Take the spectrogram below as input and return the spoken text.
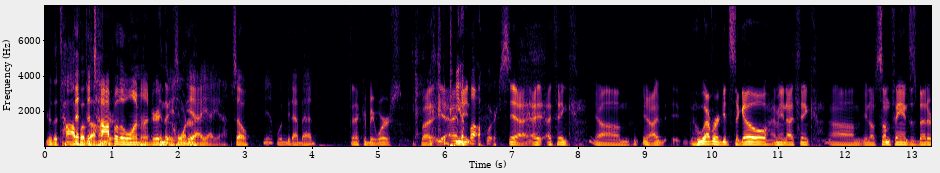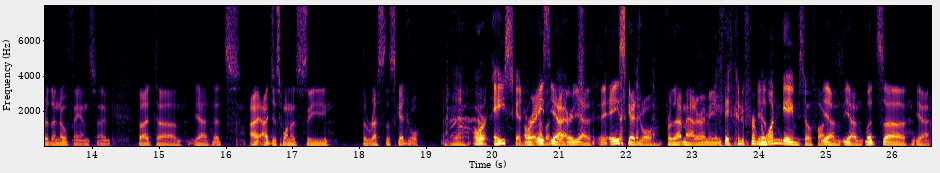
You're the top the, of the top 100 of the 100 in the basically. corner. Yeah, yeah, yeah. So yeah, wouldn't be that bad. That could be worse, but It yeah, could I be a mean, lot worse. Yeah, I, I think um, you know I- whoever gets to go. I mean, I think um, you know some fans is better than no fans. I, but uh, yeah, that's I, I just want to see the rest of the schedule. Yeah, or a schedule. or a about- yeah, yeah. or yeah, a schedule for that matter. I mean, They've confirmed yeah, one game so far. Yeah, yeah. Let's uh, yeah.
